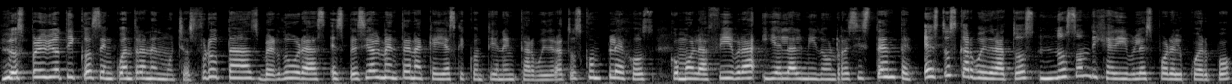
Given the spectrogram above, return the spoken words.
Los prebióticos se encuentran en muchas frutas, verduras, especialmente en aquellas que contienen carbohidratos complejos como la fibra y el almidón resistente. Estos carbohidratos no son digeribles por el cuerpo,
